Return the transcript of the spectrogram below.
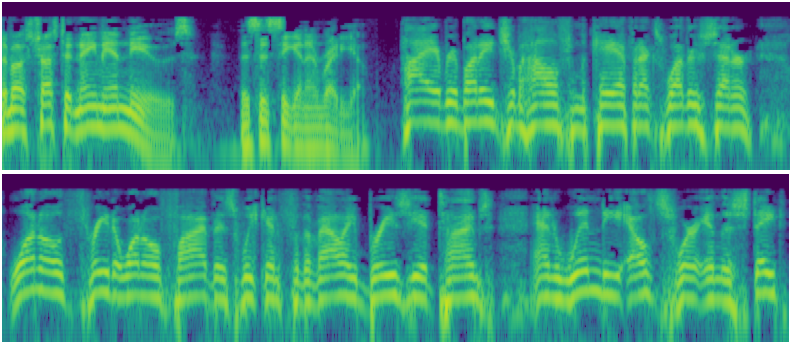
The most trusted name in news. This is CNN Radio. Hi, everybody. Jim Howell from the KFNX Weather Center. 103 to 105 this weekend for the valley. Breezy at times and windy elsewhere in the state.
